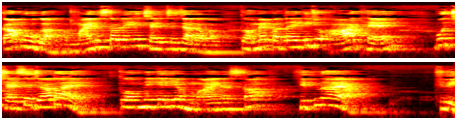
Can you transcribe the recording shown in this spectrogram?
कम होगा। माइनस कब लेंगे? छह से ज़्यादा होगा। तो हमें पता है कि जो आठ है, वो छह से ज़्यादा है। तो हमने क्या लिया माइनस का कितना आया? थ्री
